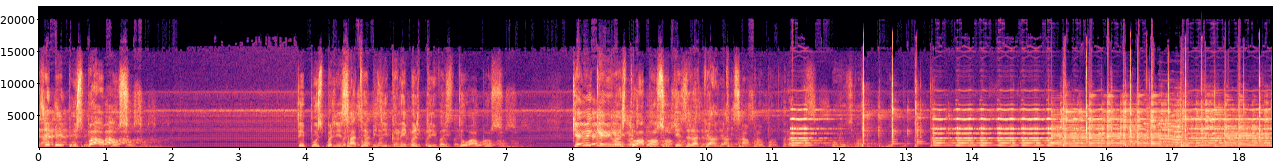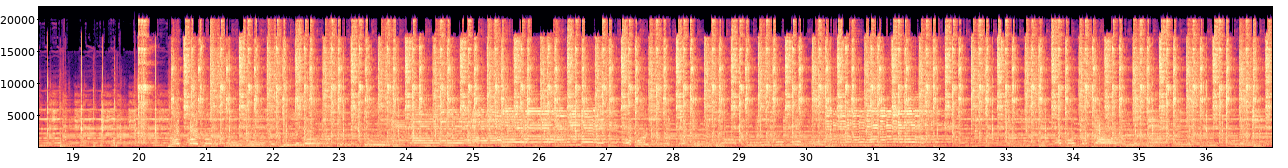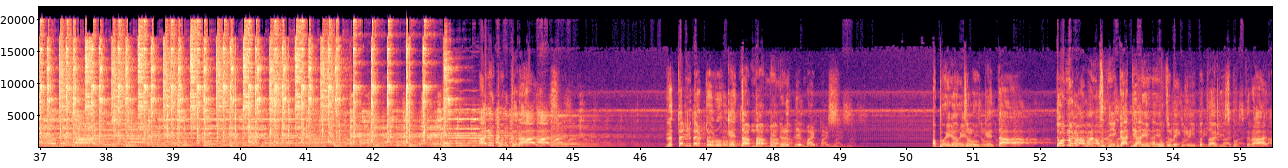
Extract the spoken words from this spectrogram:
જે બે પુષ્પ આપું છું. તે પુષ્પની સાથે બીજી ઘણી બધી વસ્તુ આપું છું. કેવી કેવી વસ્તુ આપું છું તે જરા ધ્યાનથી સાંભળો, ભક્તરાજ. બહુ સારું. રતન. રતન કટોરો કહેતા માં મિનળદે માટે અભય અંચળો કહેતા તુમ વંશની ગાદીને હું ઉજળી કરી બતાવીશ, ભક્તરાજ.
